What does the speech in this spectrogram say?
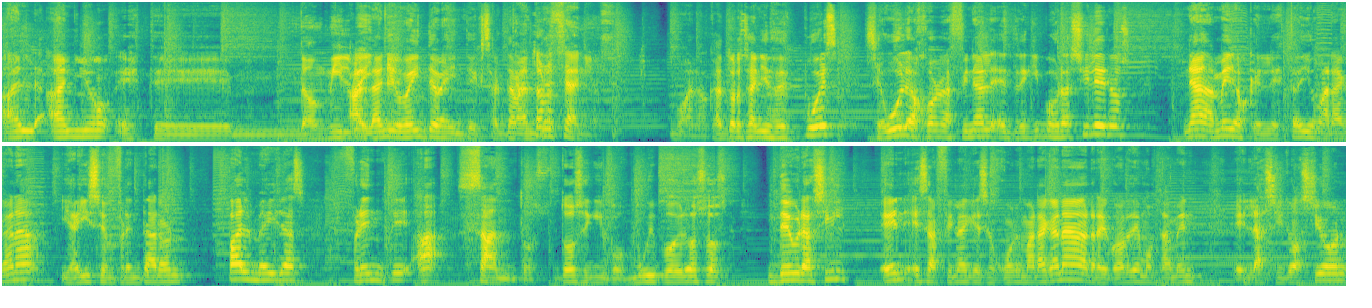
al año este mm, 2020. Al año 2020, exactamente. 14 años. Bueno, 14 años después se vuelve a jugar una final entre equipos brasileros, nada menos que en el Estadio Maracaná, y ahí se enfrentaron Palmeiras frente a Santos, dos equipos muy poderosos de Brasil en esa final que se jugó en Maracaná. Recordemos también eh, la situación.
